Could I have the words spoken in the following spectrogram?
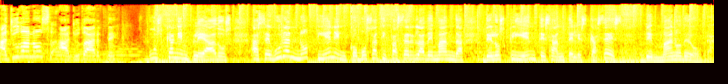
Ayúdanos a ayudarte. Buscan empleados, aseguran no tienen cómo satisfacer la demanda de los clientes ante la escasez de mano de obra.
